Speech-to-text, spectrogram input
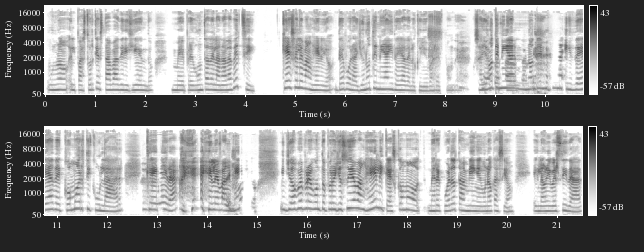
uno, el pastor que estaba dirigiendo me pregunta de la nada, Betsy, ¿Qué es el Evangelio? Débora, yo no tenía idea de lo que yo iba a responder. O sea, yo no tenía, no tenía idea de cómo articular qué era el Evangelio. Y yo me pregunto, pero yo soy evangélica. Es como, me recuerdo también en una ocasión en la universidad,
